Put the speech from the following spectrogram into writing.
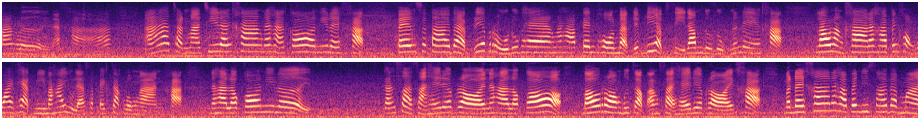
มากๆเลยนะคะ อ่าถัดมาที่ด้านข้างนะคะ ก็นี่เลยค่ะ เป็นสไตล์แบบเรียบหรูดูแพงนะคะ เป็นโทนแบบเรียบๆ สีดำดุๆนั่นเองค่ะราวหลังคานะคะ เป็นของ y t a g มีมาให้อยู่แล้วสเปคจากโรงงานค่ะนะคะ แล้วก็นี่เลยกันสาดใส่ให้เรียบร้อยนะคะ แล้วก็เบ้ารองมือจับอังใส่ให้เรียบร้อยค่ะ บันไดข้างนะคะ เป็นดีไซน์แบบใหม่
